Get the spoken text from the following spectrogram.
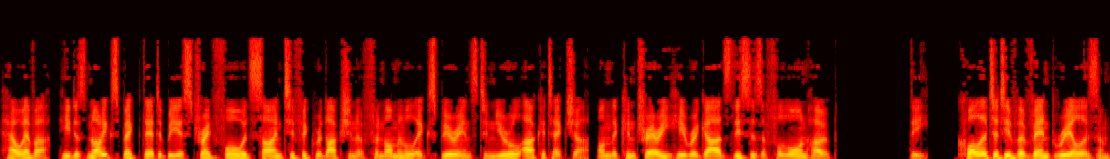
However, he does not expect there to be a straightforward scientific reduction of phenomenal experience to neural architecture, on the contrary he regards this as a forlorn hope. Qualitative event realism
